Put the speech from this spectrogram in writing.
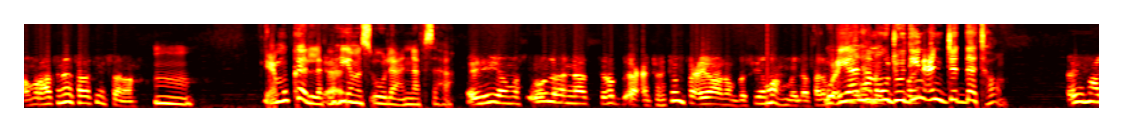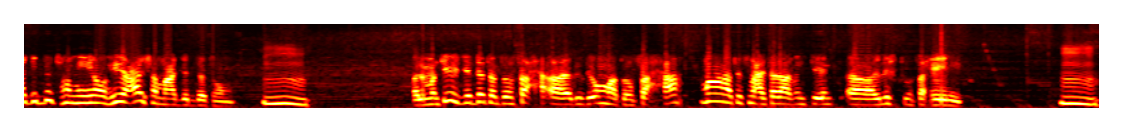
عمرها 32 سنة. امم يعني مكلفة يعني- هي مسؤولة عن نفسها هي مسؤولة إنها ترد يعني تهتم في عيالهم بس هي مهملة فلما وعيالها موجودين عند جدتهم إي مع جدتهم هي وهي عايشة مع جدتهم امم فلما تيجي جدتها تنصح آه، قصدي أمها تنصحها ما تسمع كلام انت أنت آه ليش تنصحيني؟ امم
